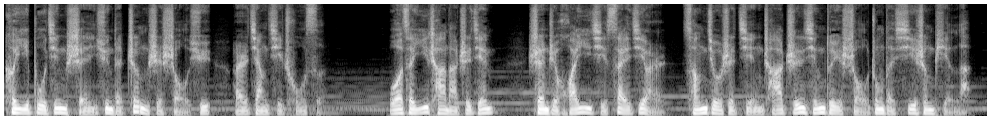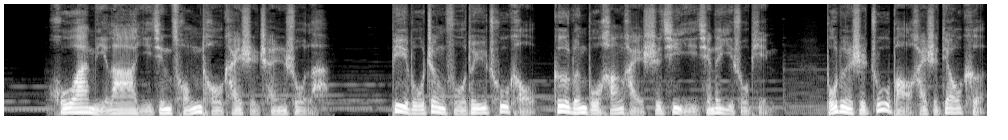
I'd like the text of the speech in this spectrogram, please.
可以不经审讯的正式手续而将其处死。我在一刹那之间，甚至怀疑起塞基尔曾就是警察执行队手中的牺牲品了。胡安·米拉已经从头开始陈述了：秘鲁政府对于出口哥伦布航海时期以前的艺术品，不论是珠宝还是雕刻，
